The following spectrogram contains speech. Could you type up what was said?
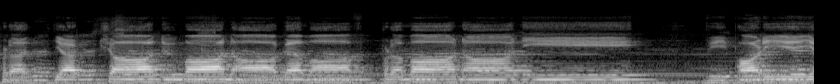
प्रत्यक्षानुमानागमाः प्रमाणानि। विपर्यय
